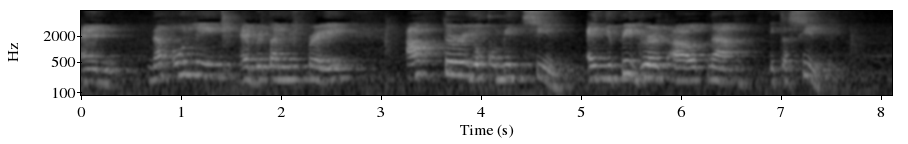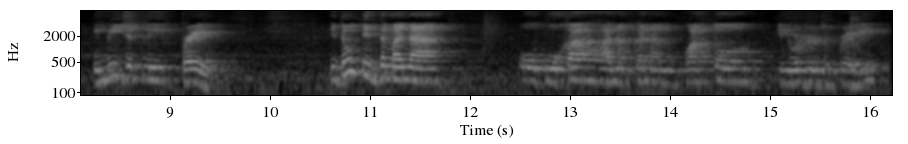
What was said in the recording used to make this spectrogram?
And not only every time you pray, after you commit sin and you figure it out na it's a sin, immediately pray. You don't need naman na uupo ka, hanap ka ng kwarto in order to pray.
